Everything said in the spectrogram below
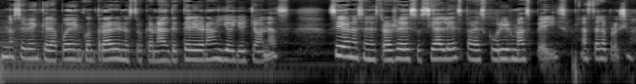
no se ven que la pueden encontrar en nuestro canal de Telegram Yoyo Jonas. Síganos en nuestras redes sociales para descubrir más pelis. Hasta la próxima.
